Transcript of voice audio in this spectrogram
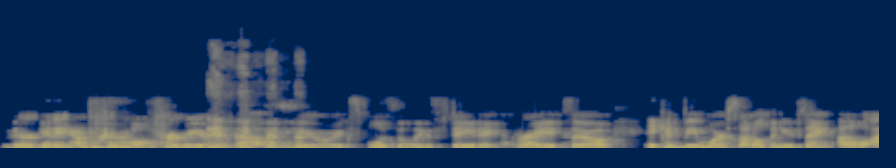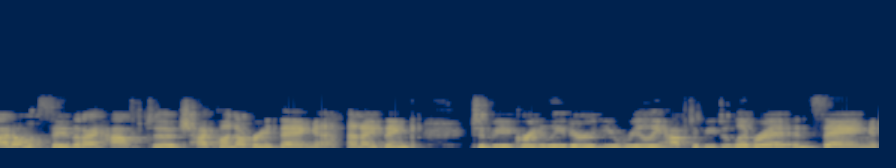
they're getting approval from you without you explicitly stating it, right? So it can be more subtle than you saying, "Oh, I don't say that I have to check on everything." And I think to be a great leader, you really have to be deliberate in saying,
